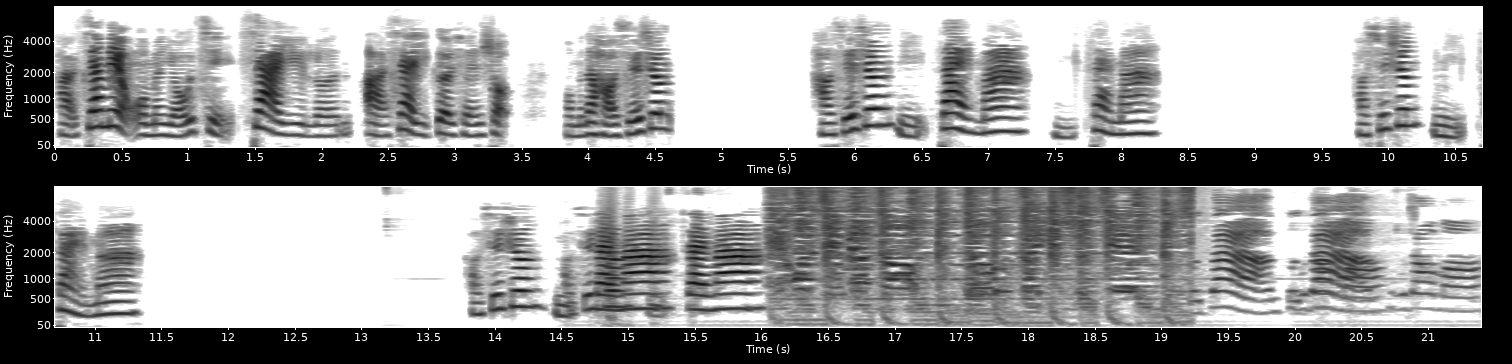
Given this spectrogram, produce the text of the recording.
好，下面我们有请下一轮啊，下一个选手，我们的好学生，好学生你在吗？你在吗？好学生你在吗？好学生你在吗？在吗？听不到啊，听不到吗？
